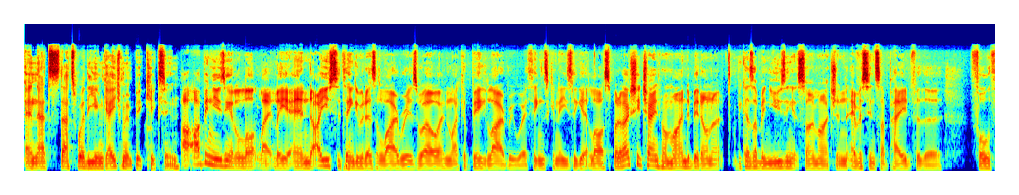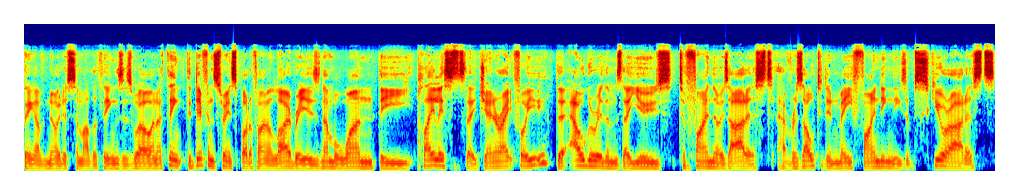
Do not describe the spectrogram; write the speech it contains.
and that's that's where the engagement bit kicks in. I've been using it a lot lately, and I used to think of it as a library as well, and like a big library where things can easily get lost. But I've actually changed my mind a bit on it because I've been using it so much, and ever since I paid for the full thing, I've noticed some other things as well. And I think the difference between Spotify and a library is number one, the playlists they generate for you, the algorithms they use to find those artists have resulted in me finding these obscure artists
